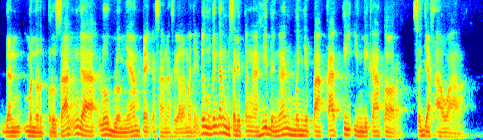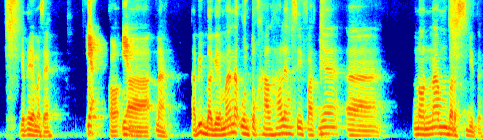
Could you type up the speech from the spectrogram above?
Dan menurut perusahaan enggak, lu belum nyampe ke sana segala macam. Itu mungkin kan bisa ditengahi dengan menyepakati indikator sejak awal. Gitu ya Mas ya? Iya. Kalau ya. uh, nah, tapi bagaimana untuk hal-hal yang sifatnya uh, eh, non numbers gitu?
